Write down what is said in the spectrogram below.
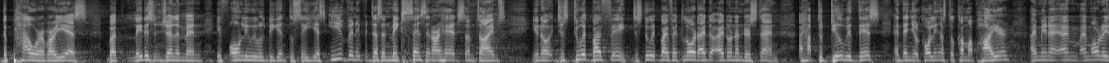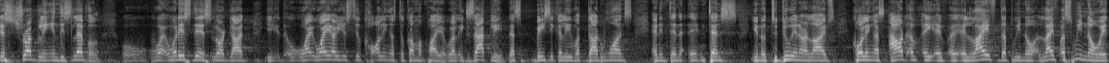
the power of our yes. But ladies and gentlemen, if only we will begin to say yes, even if it doesn't make sense in our heads sometimes, you know, just do it by faith. Just do it by faith. Lord, I, do, I don't understand. I have to deal with this, and then you're calling us to come up higher. I mean, I, am I'm, I'm already struggling in this level. What, what is this, Lord God? You, why, why are you still calling us to come up higher? Well, exactly. That's basically what God wants and intends, you know, to do in our lives, calling us out of a, a, a life that we know, a life as we know it,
